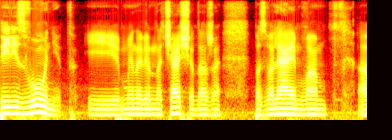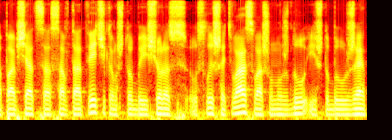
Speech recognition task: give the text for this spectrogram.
перезвонит. И мы, наверное, чаще даже позволяем вам а, пообщаться с автоответчиком, чтобы еще раз услышать вас, вашу нужду, и чтобы уже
